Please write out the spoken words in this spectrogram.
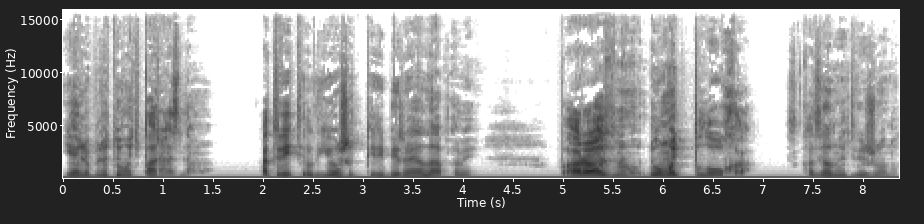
Я люблю думать по-разному, ответил ежик, перебирая лапами. По-разному думать плохо, сказал медвежонок.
